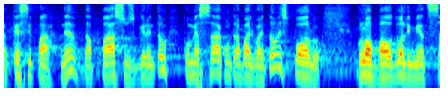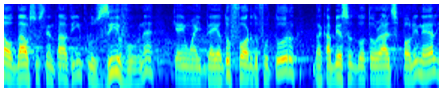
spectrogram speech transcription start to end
antecipar, né, dar passos grandes. Então, começar com um trabalho. Então, esse polo global do alimento saudável, sustentável e inclusivo, né, que é uma ideia do Fórum do Futuro, da cabeça do Dr. Alisson Paulinelli,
